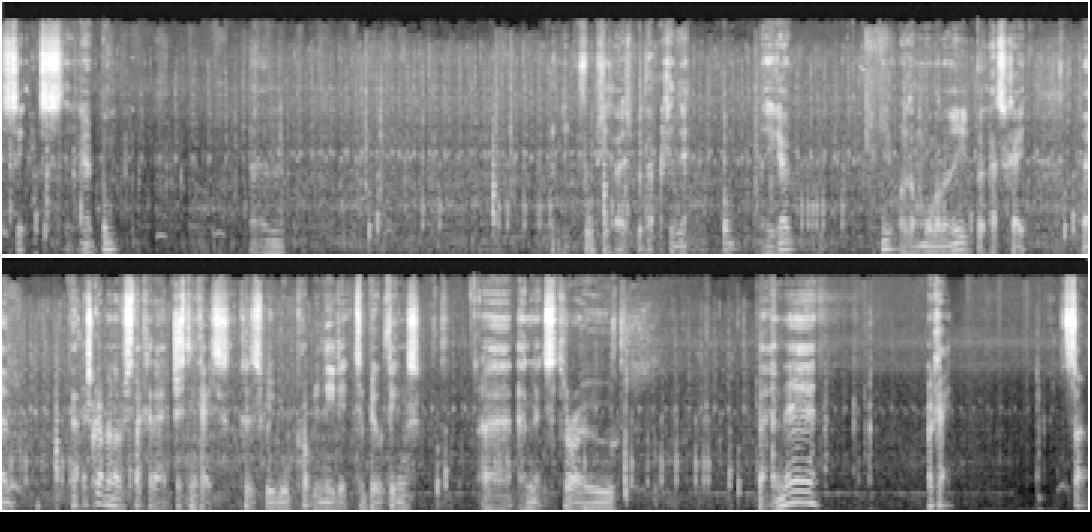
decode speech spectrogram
six. Uh, boom. Um, I need 40 of those. Put that back in there. Boom. There you go. I got more than I need, but that's okay. Um, let's grab another stack of that just in case, because we will probably need it to build things. Uh, and let's throw that in there. Okay. So,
